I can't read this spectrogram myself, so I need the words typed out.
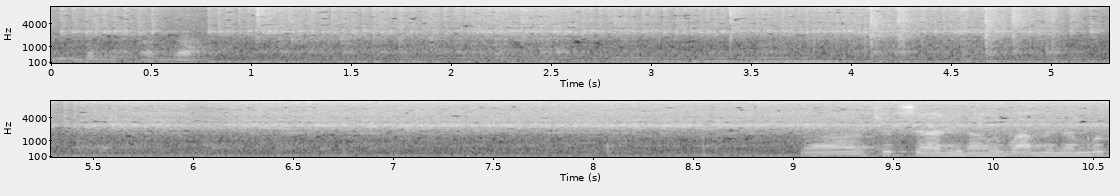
có 9 tốc độ tham Và chiếc xe thì đang được bán với em mức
